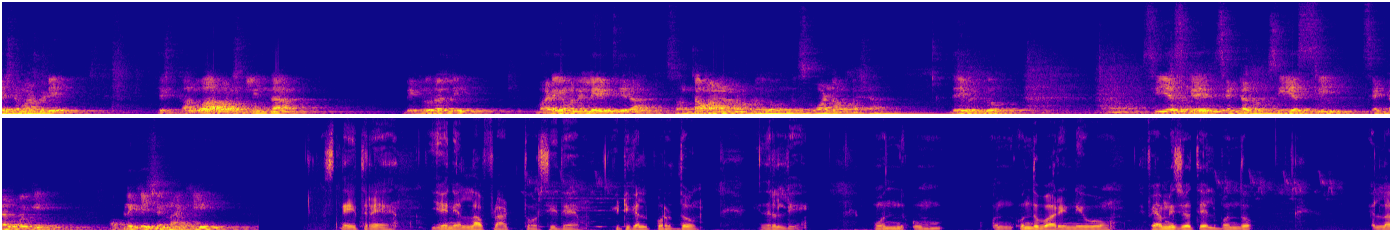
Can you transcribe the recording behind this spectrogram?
ಯೋಚನೆ ಮಾಡಬೇಡಿ. ಎಷ್ಟು ಹಲವಾರು ವರ್ಷಗಳಿಂದ ಬೆಂಗಳೂರಲ್ಲಿ ಬಾಡಿಗೆ ಮನೆಯಲ್ಲೇ ಇರ್ತೀರಾ? ಸ್ವಂತ ಮನೆ ಮಾಡ್ಕೊಳ್ಳೋದು ಒಂದು ಸುವರ್ಣ ಅವಕಾಶ. ದಯವಿಟ್ಟು C S K centre C S C centre ಹೋಗಿ ಅಪ್ಲಿಕೇಶನ್ ಹಾಕಿ. ಸ್ನೇಹಿತರೆ, ಏನೆಲ್ಲ ಫ್ಲಾಟ್ ತೋರಿಸಿದೆ ಇಟಿಗಲ್ಪುರದ್ದು? ಇದರಲ್ಲಿ ಒಂದು ಒಂದು ಒಂದು ಬಾರಿ ನೀವು ಫ್ಯಾಮಿಲಿ ಜೊತೆಯಲ್ಲಿ ಬಂದು ಎಲ್ಲ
